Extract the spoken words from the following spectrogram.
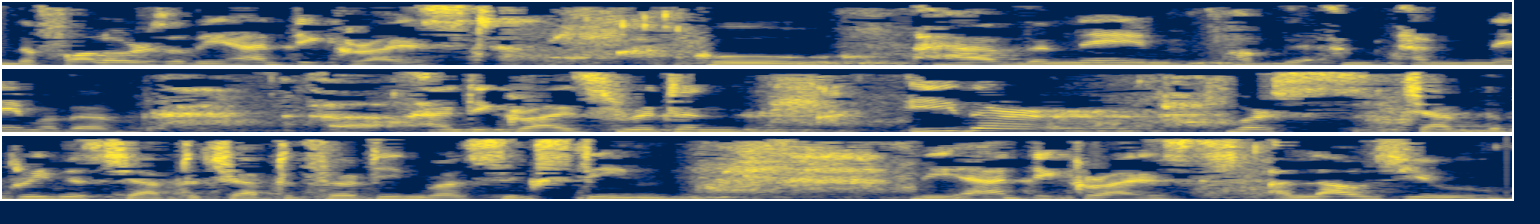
the followers of the Antichrist who have the name of the and name of the uh, Antichrist written either verse chapter, the previous chapter, chapter 13, verse 16. The Antichrist allows you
